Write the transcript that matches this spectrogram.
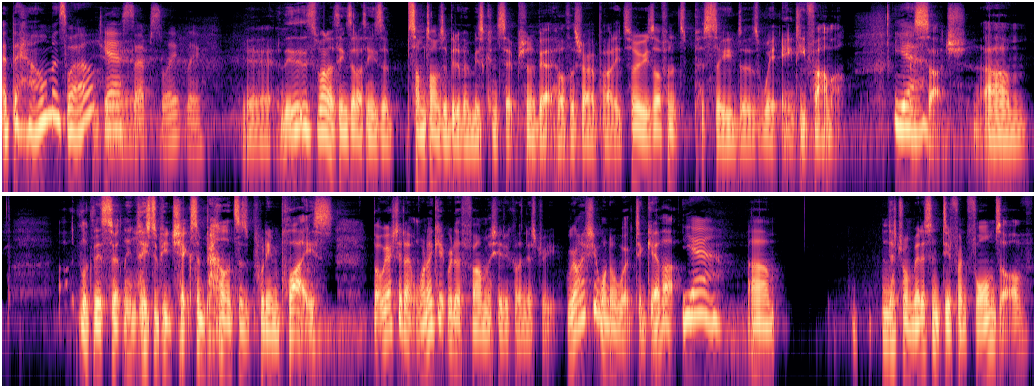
at the helm as well. Yes, absolutely. yeah. And This is one of the things that I think is a, sometimes a bit of a misconception about Health Australia Party too. Is often it's perceived as we're anti-pharma. Yeah. as such. Um, look, there certainly needs to be checks and balances put in place, but we actually don't want to get rid of the pharmaceutical industry. We actually want to work together. Yeah. Um, natural medicine, different forms of,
